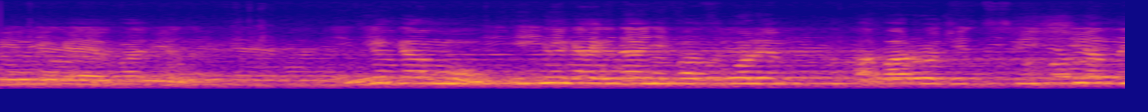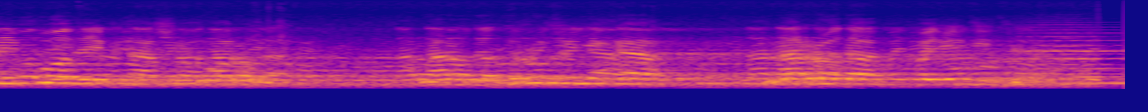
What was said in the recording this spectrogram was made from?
Великая Победа. Никому и никогда не позволим опорочить священный подвиг нашего народа, народа труженика, народа победителя.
